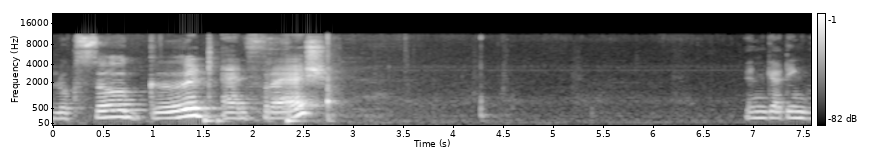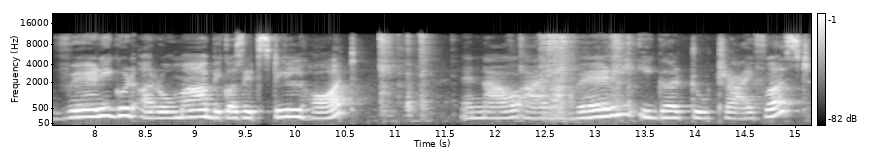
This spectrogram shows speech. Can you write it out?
looks so good and fresh and getting very good aroma because it's still hot. And now I am very eager to try first.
